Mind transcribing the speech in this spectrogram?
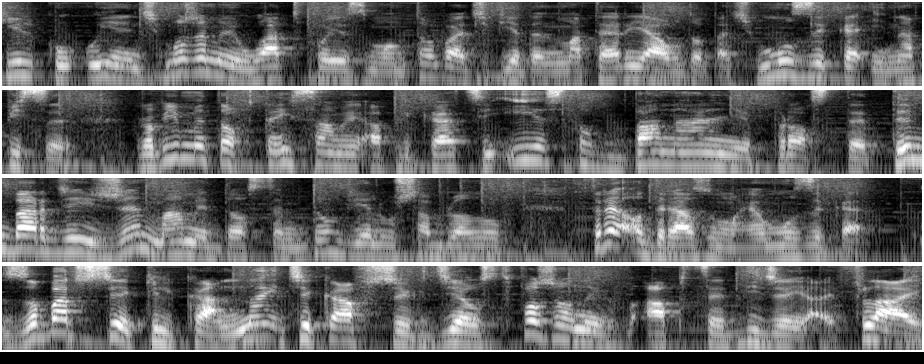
kilku ujęć możemy łatwo je zmontować w jeden materiał, dodać muzykę i napisy. Robimy to w tej samej aplikacji i jest to banalnie proste, tym bardziej, że mamy dostęp do wielu szablonów, które od razu mają muzykę. Zobaczcie kilka najciekawszych dzieł stworzonych w apce DJI Fly.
